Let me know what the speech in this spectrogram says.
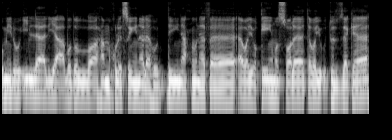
أمروا إلا لیعبدوا الله مخلصین له الدین حنفاء و یقیموا الصلاة و یؤتوا الزکاه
